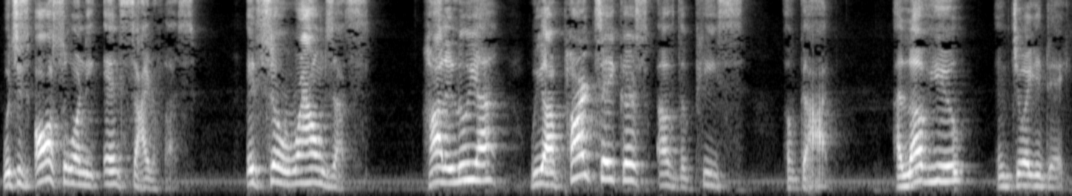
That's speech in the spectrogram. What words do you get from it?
which is also on the inside of us. It surrounds us. Hallelujah. We are partakers of the peace of God. I love you. Enjoy your day.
